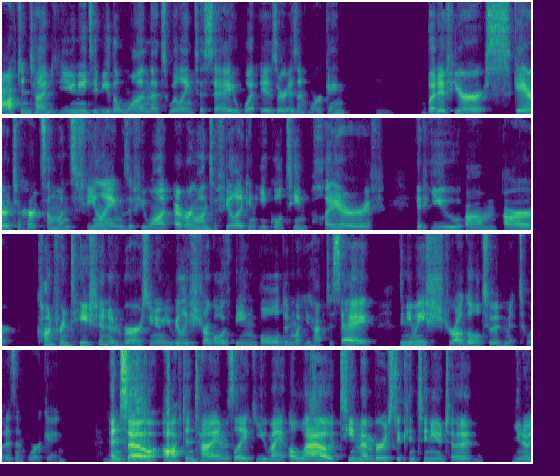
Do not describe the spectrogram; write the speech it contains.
oftentimes you need to be the one that's willing to say what is or isn't working. Mm. But if you're scared to hurt someone's feelings, if you want everyone to feel like an equal team player, if if you um, are confrontation adverse, you know, you really struggle with being bold in what you have to say, then you may struggle to admit to what isn't working. And mm-hmm. so oftentimes like you might allow team members to continue to you know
